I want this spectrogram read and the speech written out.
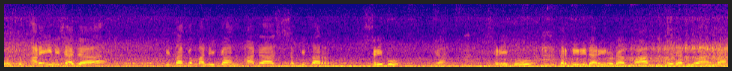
Untuk hari ini saja kita kembalikan ada sekitar 1.000 ya. 1.000 itu terdiri dari roda 4, roda 2 dan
